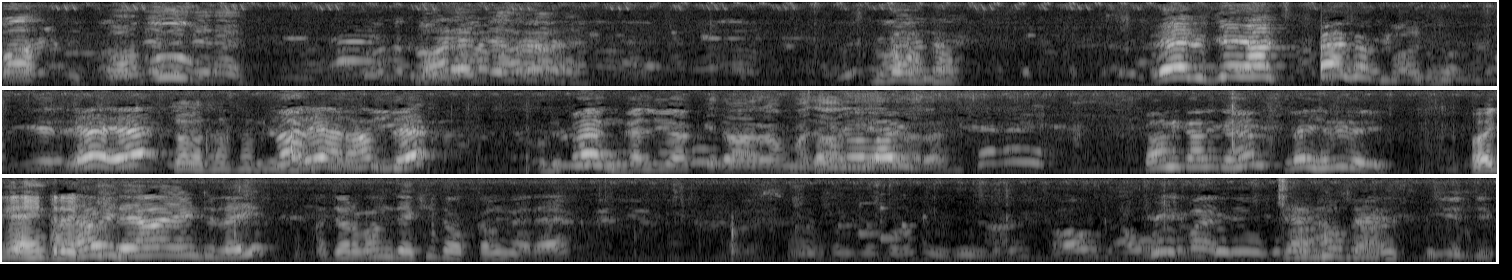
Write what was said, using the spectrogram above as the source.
का रुका हम के ए रुकिए यार ए ए। चलो चलो अरे आराम से। गलिया के द्वारा मज़ा जा रहा है। कौन निकाल के हम ले हिरी रही। भाई क्या हिंट से हाँ एंट लई जरबन देखी तो कम मेरा ये देख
